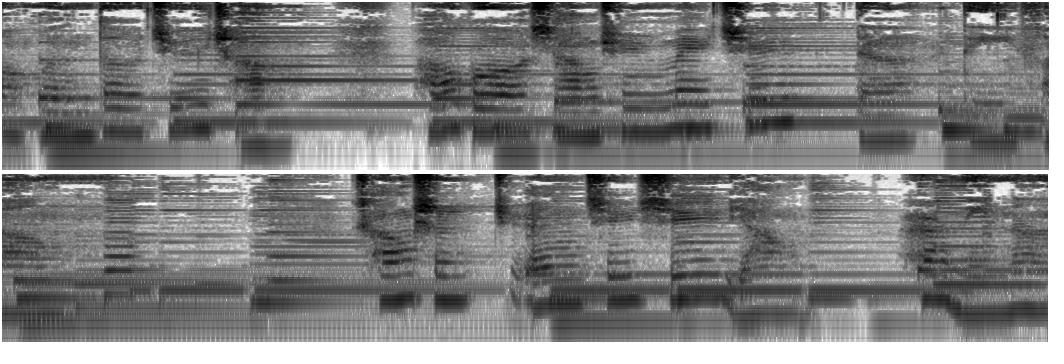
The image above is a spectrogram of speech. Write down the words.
黄昏的剧场，跑过想去没去的地方，尝试卷起夕阳，而你呢？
